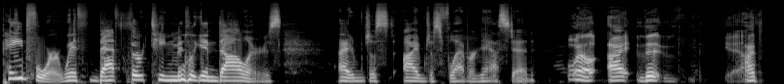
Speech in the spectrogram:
paid for with that 13 million dollars. I'm just I'm just flabbergasted. Well, I the I've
